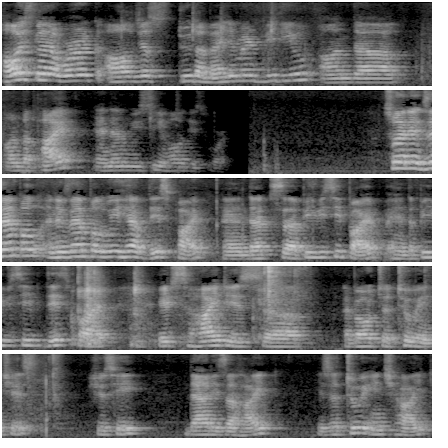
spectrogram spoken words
How it's gonna work? I'll just do the measurement video on the on the pipe, and then we see how this. So an example, an example, we have this pipe, and that's a PVC pipe, and the PVC this pipe, its height is uh, about uh, two inches. You see, that is a height, is a two inch height.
